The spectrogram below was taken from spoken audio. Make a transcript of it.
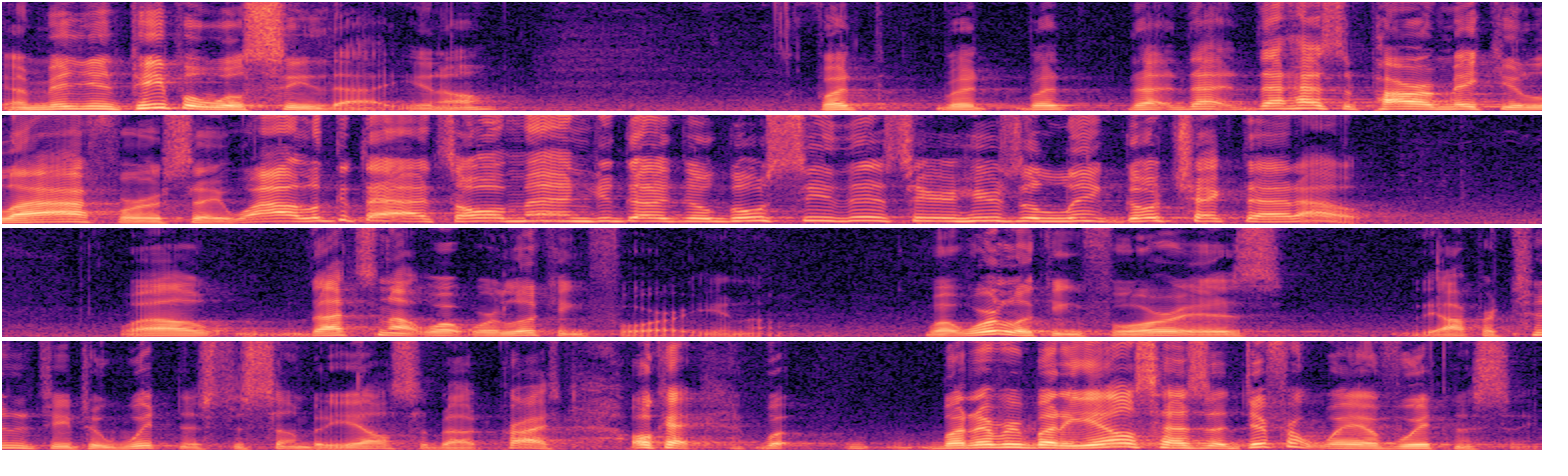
a million people will see that. You know? But, but, but that, that, that has the power to make you laugh or say, wow, look at that, it's, oh man, you got to go, go see this, here, here's a link, go check that out. Well, that's not what we're looking for. You know. What we're looking for is the opportunity to witness to somebody else about Christ. Okay, but, but everybody else has a different way of witnessing.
